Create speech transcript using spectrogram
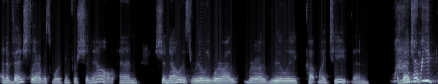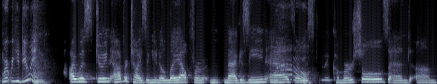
And eventually I was working for Chanel. And Chanel is really where I where I really cut my teeth. And Wow, Eventually- what were you what were you doing? I was doing advertising, you know, layout for m- magazine ads. I was doing commercials, and um,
